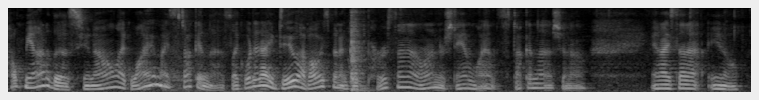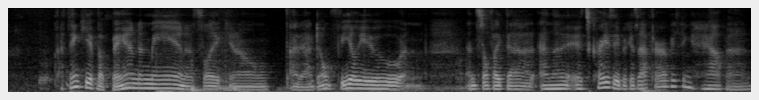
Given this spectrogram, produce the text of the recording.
help me out of this? You know, like, why am I stuck in this? Like, what did I do? I've always been a good person. I don't understand why I'm stuck in this, you know? And I said, uh, you know, I think you've abandoned me, and it's like, you know, I, I don't feel you, and and stuff like that. And then it's crazy because after everything happened,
